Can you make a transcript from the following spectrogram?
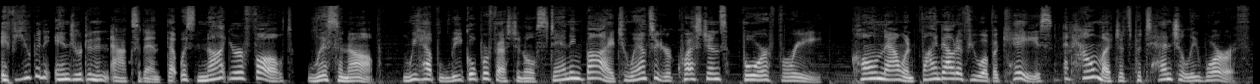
If you've been injured in an accident that was not your fault, listen up. We have legal professionals standing by to answer your questions for free. Call now and find out if you have a case and how much it's potentially worth.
